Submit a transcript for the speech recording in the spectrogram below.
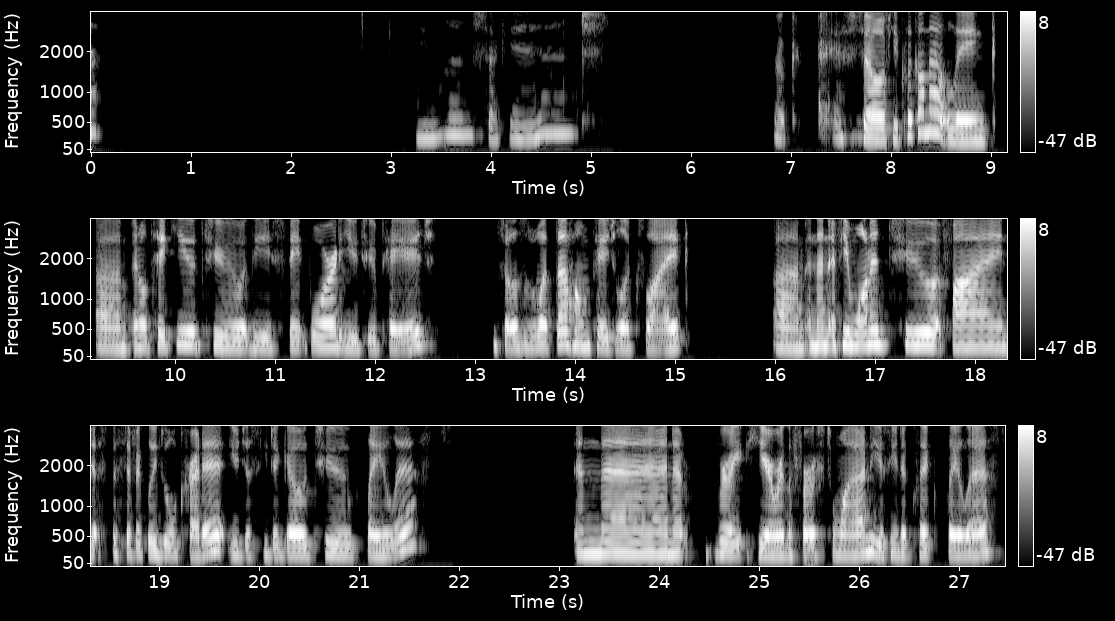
One second. Okay, so if you click on that link, um, it'll take you to the State Board YouTube page. So this is what the homepage looks like. Um, and then if you wanted to find specifically dual credit, you just need to go to playlists. And then right here, we're the first one, you just need to click playlist.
